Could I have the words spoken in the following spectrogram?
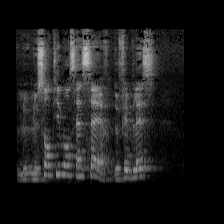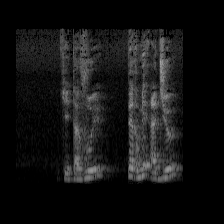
Le, le sentiment sincère de faiblesse qui est avoué permet à Dieu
